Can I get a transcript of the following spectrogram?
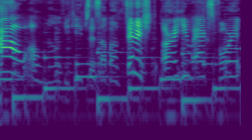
Ow! Oh no, if he keeps this up, I'm finished. Alright, you asked for it.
